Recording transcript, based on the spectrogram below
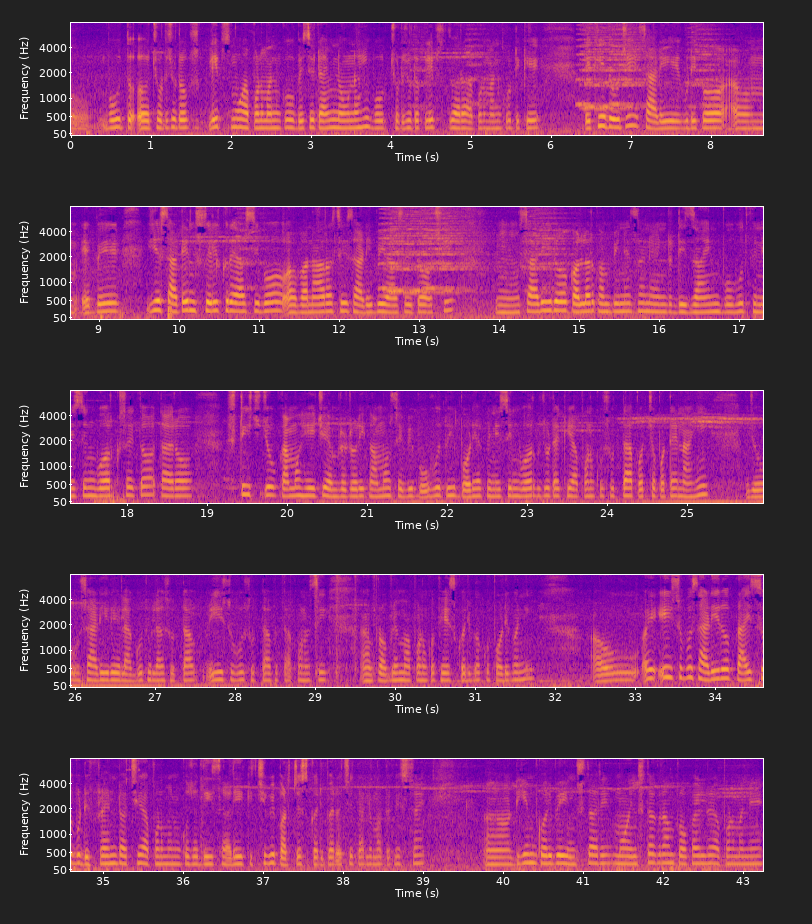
बहुत छोट छोट क्लीप्स मुझे बेस टाइम नौना बहुत छोट छोट क्लीप्स द्वारा आपको टी देखी दूसरी शाढ़ी गुड़िक एवं ये साटिन सिल्क रे आसो बनारसी शाढ़ी भी आ सहित अच्छी ଶାଢ଼ୀର କଲର୍ କମ୍ବିନେସନ୍ ଆଣ୍ଡ ଡିଜାଇନ୍ ବହୁତ ଫିନିସିଂ ୱାର୍କ ସହିତ ତା'ର ଷ୍ଟିଚ୍ ଯେଉଁ କାମ ହେଇଛି ଏମ୍ବ୍ରଏଡ଼ୋରୀ କାମ ସେ ବି ବହୁତ ହି ବଢ଼ିଆ ଫିନିସିଂ ୱାର୍କ ଯେଉଁଟାକି ଆପଣଙ୍କୁ ସୂତା ପଛପଟେ ନାହିଁ ଯେଉଁ ଶାଢ଼ୀରେ ଲାଗୁଥିଲା ସୂତା ଏଇସବୁ ସୂତା ଫୁତା କୌଣସି ପ୍ରୋବ୍ଲେମ୍ ଆପଣଙ୍କୁ ଫେସ୍ କରିବାକୁ ପଡ଼ିବନି ଆଉ ଏଇସବୁ ଶାଢ଼ୀର ପ୍ରାଇସ୍ ସବୁ ଡିଫରେଣ୍ଟ ଅଛି ଆପଣମାନଙ୍କୁ ଯଦି ଶାଢ଼ୀ କିଛି ବି ପରଚେସ୍ କରିବାର ଅଛି ତାହେଲେ ମୋତେ ନିଶ୍ଚୟ ଡିଏମ୍ କରିବେ ଇନଷ୍ଟାରେ ମୋ ଇନଷ୍ଟାଗ୍ରାମ ପ୍ରୋଫାଇଲରେ ଆପଣମାନେ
